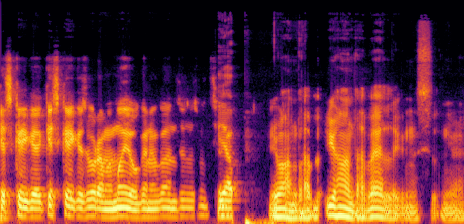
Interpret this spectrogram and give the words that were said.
kes kõige, kes kõige suurema mõjuga nagu on selles mõttes. Juhan tahab, Juhan tahab öelda kindlasti seda nime.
